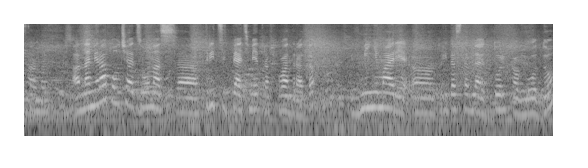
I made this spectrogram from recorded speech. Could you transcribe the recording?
Standart. А номера, получается, у нас а, 35 метров квадратов. В мини-маре а, предоставляют только воду.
